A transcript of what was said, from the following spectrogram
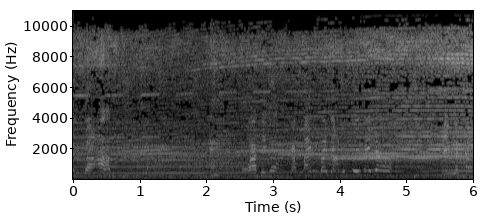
juga ah. Orang tengok kapal ni banyak betul saya. Saya belakang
